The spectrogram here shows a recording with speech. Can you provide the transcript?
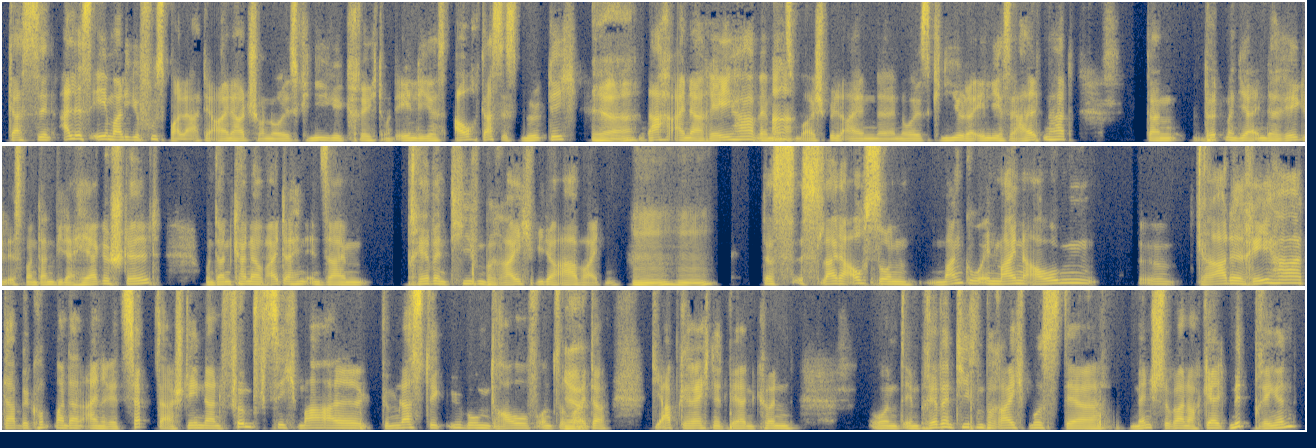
das sind alles ehemalige Fußballer. Der eine hat schon neues Knie gekriegt und ähnliches. Auch das ist möglich. Ja. Nach einer Reha, wenn man Ah. zum Beispiel ein äh, neues Knie oder ähnliches erhalten hat, dann wird man ja in der Regel, ist man dann wieder hergestellt und dann kann er weiterhin in seinem präventiven Bereich wieder arbeiten. Mhm. Das ist leider auch so ein Manko in meinen Augen. Äh, gerade Reha, da bekommt man dann ein Rezept, da stehen dann 50 Mal Gymnastikübungen drauf und so Ja. weiter, die abgerechnet werden können. Und im präventiven Bereich muss der Mensch sogar noch Geld mitbringen,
